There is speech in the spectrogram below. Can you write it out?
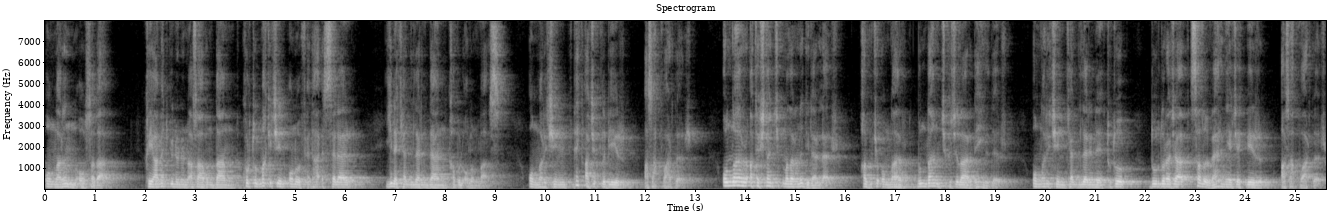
onların olsa da kıyamet gününün azabından kurtulmak için onu feda etseler yine kendilerinden kabul olunmaz. Onlar için pek acıklı bir azap vardır. Onlar ateşten çıkmalarını dilerler. Halbuki onlar bundan çıkıcılar değildir. Onlar için kendilerini tutup durduracak, salı vermeyecek bir azap vardır.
